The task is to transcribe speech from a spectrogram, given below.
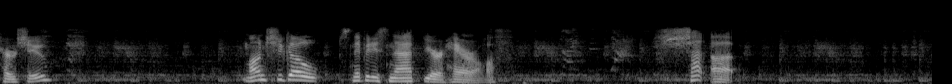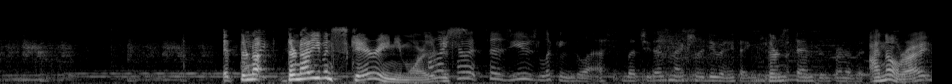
hurt you. Why don't you go snippety snap your hair off? Shut up. It, they're I not. like- They're not even scary anymore. I They're like just. how it says use looking glass, but she doesn't actually do anything. She just stands in front of it. I know, right?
